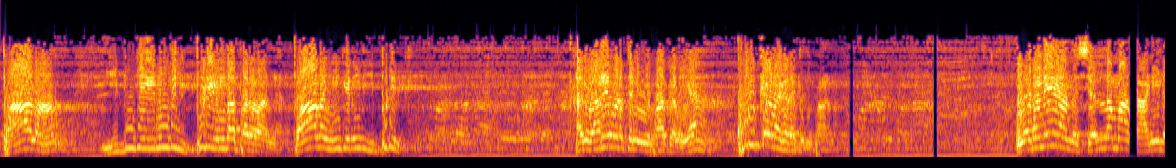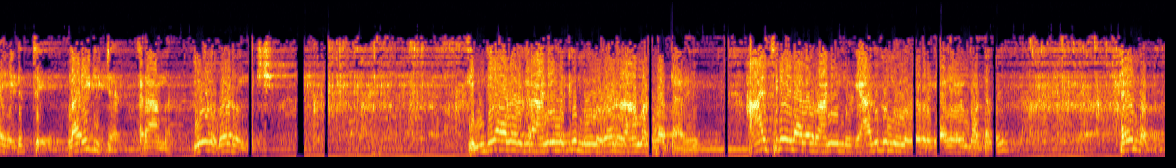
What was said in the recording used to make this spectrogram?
பாலம் இங்க இருந்து இப்படி இருந்தா பரவாயில்ல. பாலம் இங்க இருந்து இப்படி இருக்கு. அது வரைபடத்தை நீங்க பாக்கலையா குறுக்கால கிடக்குது பாலம். உடனே அந்த செல்லமா அணில எடுத்து வரிடிட்டார் ராமர். மூணு கோடு வந்துச்சு இந்தியாவில் இருக்கிற அணிலுக்கு மூணு கோடு ராமர் போட்டாரு. ஆஸ்திரேலியாவில் ஒரு அணில் இருக்கு. அதுக்கு மூணு கோடு இருக்கு. அது ஏன் போட்டது? ஏன் போட்டது?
